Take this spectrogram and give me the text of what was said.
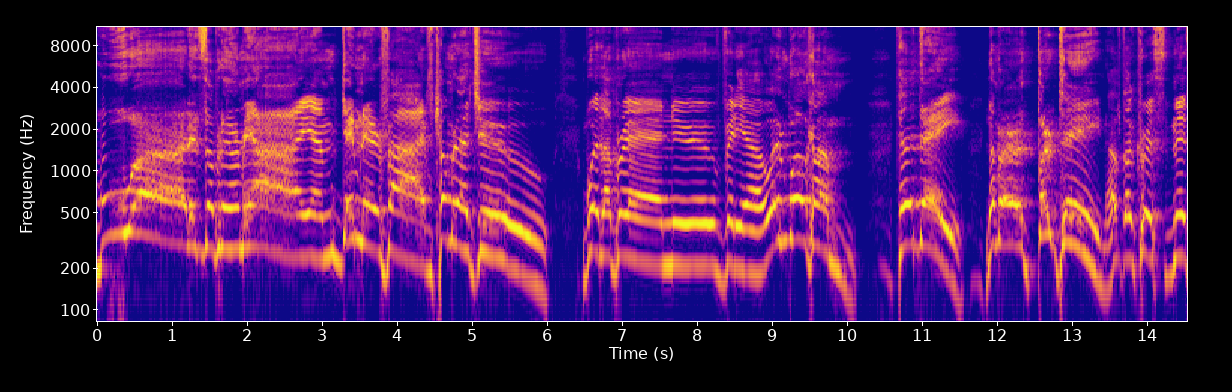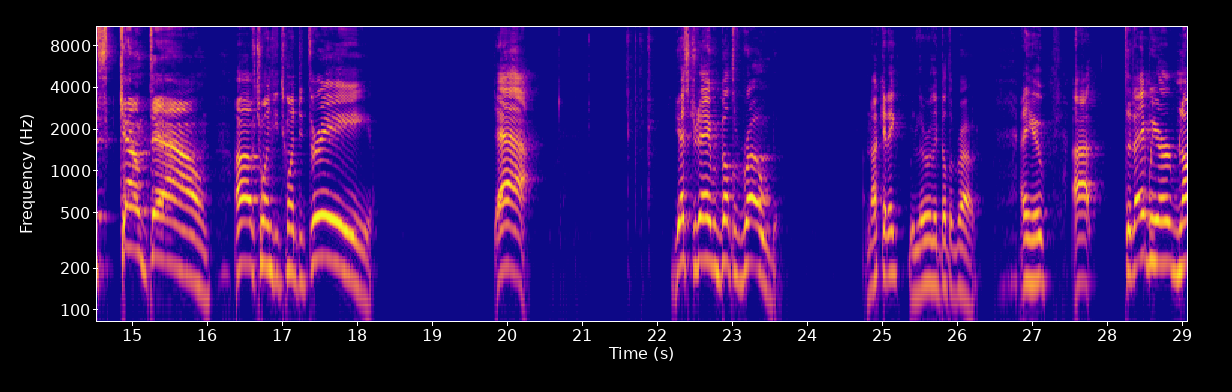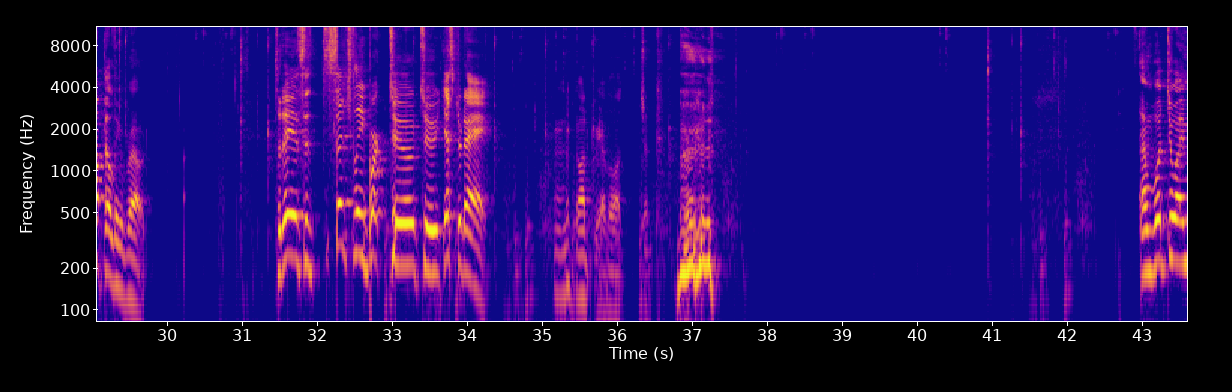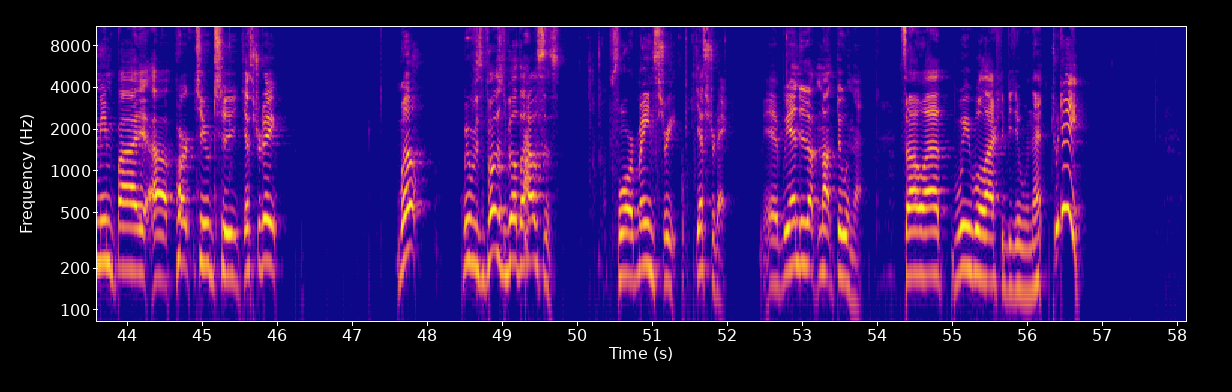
What is up, Army? I am Gamenator 5 coming at you with a brand new video and welcome to day number 13 of the Christmas countdown of 2023. Yeah. Yesterday we built a road. I'm not kidding. We literally built a road. Anywho, uh, today we are not building a road. Today is essentially part two to yesterday. Oh my god, we have a lot of junk. and what do I mean by uh, part two to yesterday? Well, we were supposed to build the houses for Main Street yesterday. We ended up not doing that. So uh, we will actually be doing that today.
